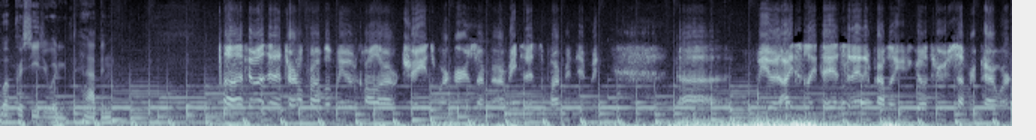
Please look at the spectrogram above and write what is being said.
What procedure would happen? Uh, if it was an internal problem, we would call our trades workers, our, our maintenance department. It would, uh, we would isolate the incident and probably go through some repair work.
